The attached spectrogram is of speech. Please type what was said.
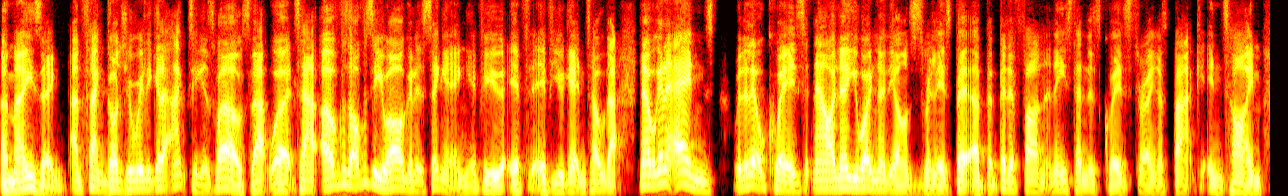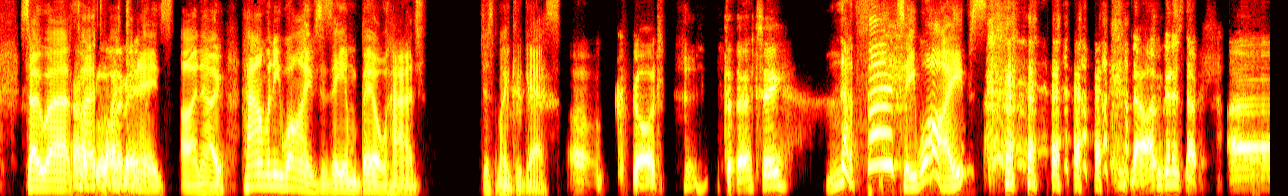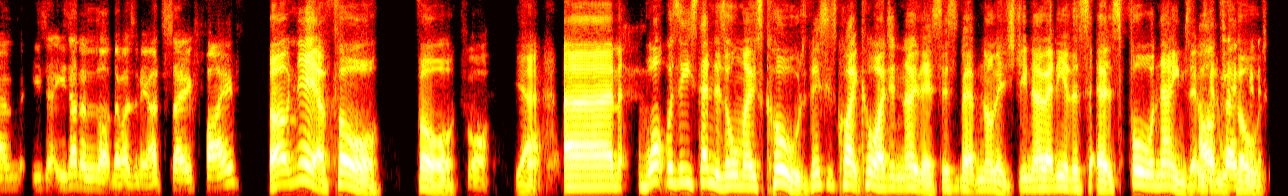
Amazing, and thank God you're really good at acting as well. So that worked out. Obviously, you are good at singing. If you if if you're getting told that. Now we're going to end with a little quiz. Now I know you won't know the answers really. It's a bit a, bit- of fun. An EastEnders quiz throwing us back in time. So uh, Oh, first question is: I know how many wives has Ian Beale had? Just make a guess. oh god, thirty. No, thirty wives. no, I'm gonna no. Um, he's he's had a lot though, hasn't he? I'd say five, Oh, near four, four. four. Yeah. Um, what was EastEnders almost called? This is quite cool. I didn't know this. This is a bit of knowledge. Do you know any of this? Uh, it's four names it was going to be take an- called.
